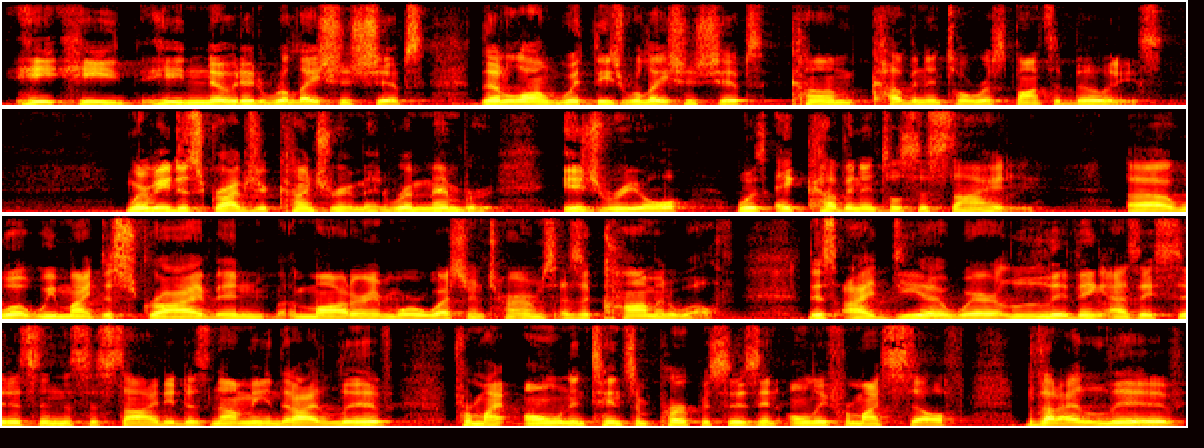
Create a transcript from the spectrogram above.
He, he, he noted relationships that, along with these relationships, come covenantal responsibilities. Whenever he describes your countrymen, remember, Israel was a covenantal society uh, what we might describe in modern, more Western terms as a commonwealth. This idea where living as a citizen in the society does not mean that I live for my own intents and purposes and only for myself, but that I live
